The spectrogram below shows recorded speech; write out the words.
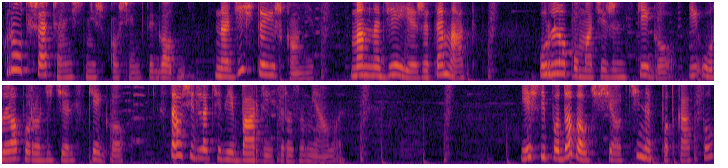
krótsza część niż 8 tygodni. Na dziś to już koniec. Mam nadzieję, że temat urlopu macierzyńskiego i urlopu rodzicielskiego stał się dla Ciebie bardziej zrozumiały. Jeśli podobał Ci się odcinek podcastu,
